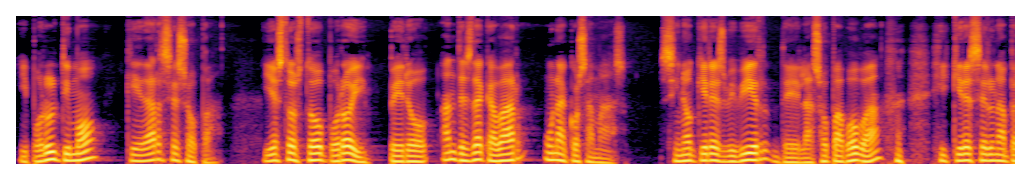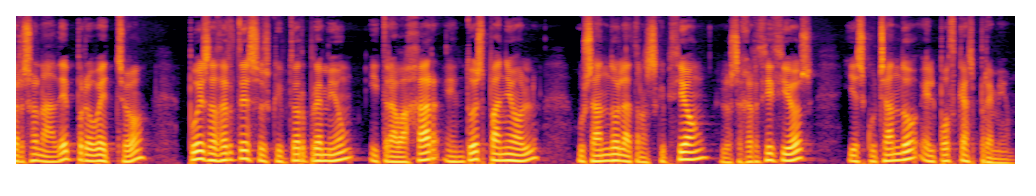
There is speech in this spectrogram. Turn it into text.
y por último, quedarse sopa. Y esto es todo por hoy, pero antes de acabar, una cosa más. Si no quieres vivir de la sopa boba y quieres ser una persona de provecho, puedes hacerte suscriptor premium y trabajar en tu español usando la transcripción, los ejercicios y escuchando el podcast premium.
